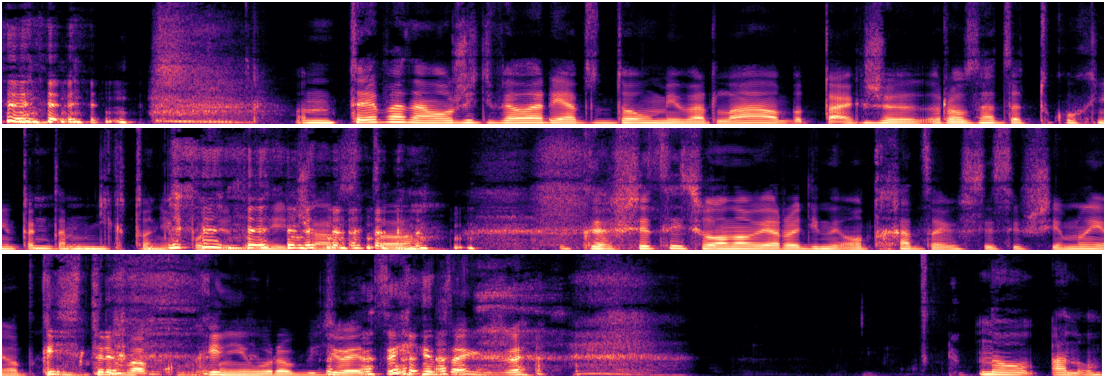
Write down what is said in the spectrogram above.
On treba naložiť veľa riad do umývadla, alebo tak, že rozhádzať tú kuchyňu, tak tam mhm. nikto nepôjde dlhý čas. To, všetci členovia rodiny odchádzajú, ste si všimli, odkedy treba v kuchyni urobiť veci. takže... No, áno.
